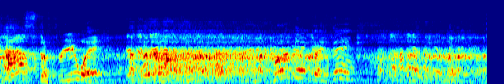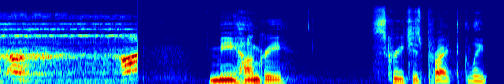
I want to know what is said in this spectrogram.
Past the freeway. Burbank, I think. Me hungry? Screech is practically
